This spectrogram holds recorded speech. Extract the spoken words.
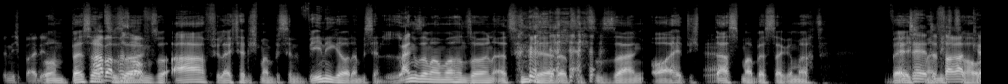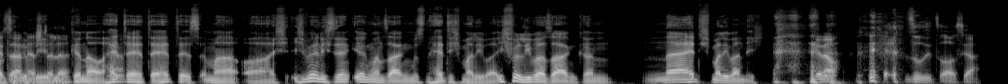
bin ich bei dir. Und besser Aber zu sagen, auf. so, ah, vielleicht hätte ich mal ein bisschen weniger oder ein bisschen langsamer machen sollen, als hinterher dazu zu sagen, oh, hätte ich ja. das mal besser gemacht. Wäre ich hätte, mal nicht Fahrradkette zu Hause an der Stelle. Genau, hätte, ja. hätte, hätte ist immer, oh, ich, ich will nicht irgendwann sagen müssen, hätte ich mal lieber. Ich will lieber sagen können, na, hätte ich mal lieber nicht. genau, so sieht's aus, ja.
